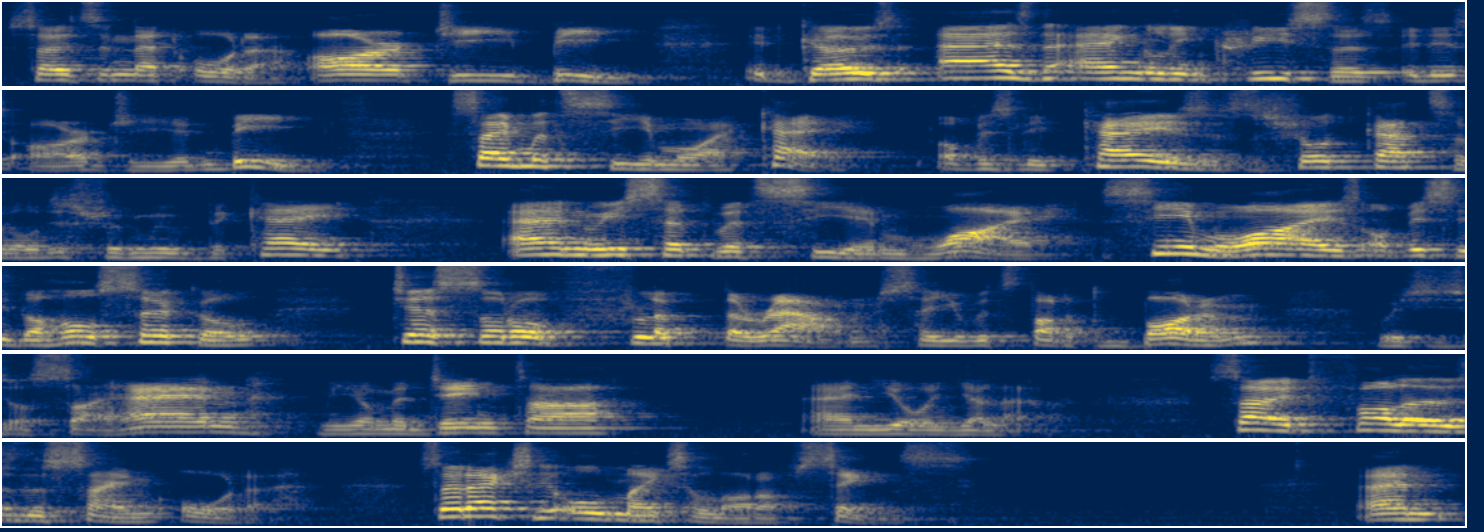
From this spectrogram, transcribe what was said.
So it's in that order, RGB. It goes as the angle increases, it is RG and B. Same with CMYK. Obviously K is just a shortcut, so we'll just remove the K. And we sit with CMY. CMY is obviously the whole circle just sort of flipped around. So you would start at the bottom, which is your cyan, your magenta, and your yellow. So it follows the same order. So it actually all makes a lot of sense. And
